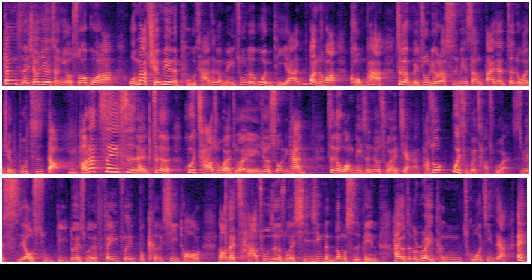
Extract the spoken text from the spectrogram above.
当时的消基会曾经有说过啊，我们要全面的普查这个美猪的问题啊，不然的话恐怕这个美猪流到市面上，大家真的完全不知道。好，那这一次呢这个会查出来，主要原因就是说，你看。这个王必胜就出来讲啊，他说为什么会查出来？是因为食药署比对所谓非追不可系统，然后才查出这个所谓新兴冷冻食品，还有这个瑞腾国际这样，哎。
